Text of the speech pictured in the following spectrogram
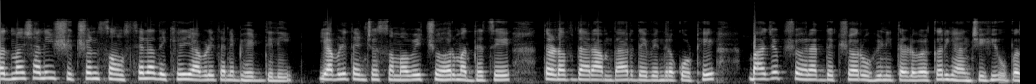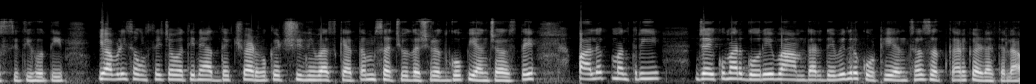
पद्मशाली शिक्षण संस्थेला देखील यावेळी त्यांनी भेट दिली. यावेळी त्यांच्या समवेत शहर मध्यचे तडफदार आमदार देवेंद्र कोठे भाजप शहराध्यक्ष रोहिणी तडवळकर यांचीही उपस्थिती होती. यावेळी संस्थेच्या वतीने अध्यक्ष ॲडव्होकेट श्रीनिवास कॅतम सचिव दशरथ गोप यांच्या हस्ते पालकमंत्री जयकुमार गोरे व आमदार देवेंद्र कोठे यांचा सत्कार करण्यात आला.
